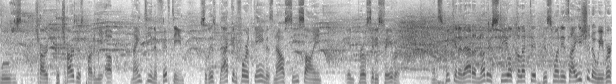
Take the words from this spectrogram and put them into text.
moves char- the Chargers, pardon me, up 19 to 15. So this back and forth game is now seesawing in Pearl City's favor. And speaking of that, another steal collected. This one is Aisha DeWeaver.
